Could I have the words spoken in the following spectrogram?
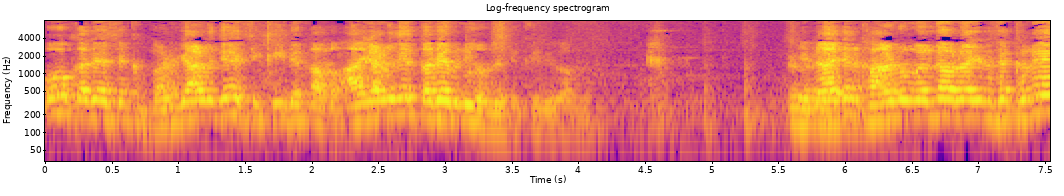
ਉਹ ਕਦੇ ਸਿੱਖ ਬਣ ਜਾਣਗੇ ਸਿੱਖੀ ਦੇ ਕੰਮ ਆ ਜਾਣਗੇ ਕਦੇ ਵੀ ਨਹੀਂ ਹੁੰਦੇ ਸਿੱਖੀ ਦੇ ਕੰਮ। ਜਿੰਨਾ ਚਿਰ ਖਾਣ ਨੂੰ ਮਿਲਦਾ ਉਹਨਾਂ ਚਿਰ ਸਿੱਖ ਨੇ।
